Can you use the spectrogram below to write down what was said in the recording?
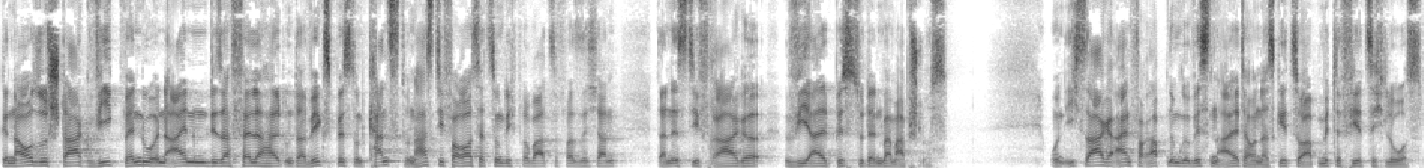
genauso stark wiegt, wenn du in einem dieser Fälle halt unterwegs bist und kannst und hast die Voraussetzung, dich privat zu versichern, dann ist die Frage, wie alt bist du denn beim Abschluss? Und ich sage einfach ab einem gewissen Alter, und das geht so ab Mitte 40 los,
